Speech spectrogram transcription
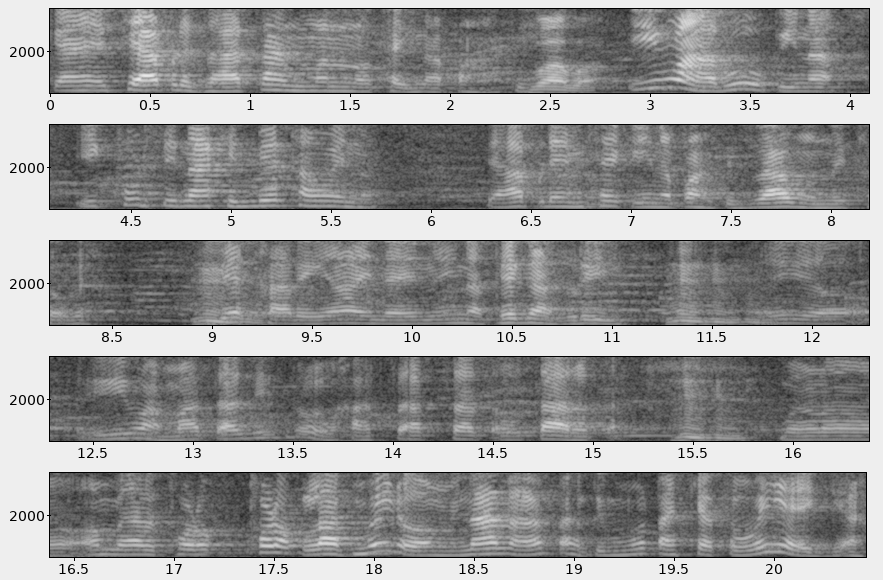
કે અહીંથી આપણે જાતા જ મન નો થઈ ના પાતી વાહ વાહ. એમાં રૂપ ઈના ઈ ખુરશી નાખીને બેઠા હોય ને આપણે એમ થાય કે એના પાસેથી જાવું નહીં થવે બેઠા રહી આઈને એના ભેગા જ રહી. એવા માતાજી તો હાથ સાત સાત અવતાર હતા. પણ અમારે થોડોક થોડોક લાભ મળ્યો. અમે નાના હતા તે મોટા ક્યાં તો વૈયા ગયા.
